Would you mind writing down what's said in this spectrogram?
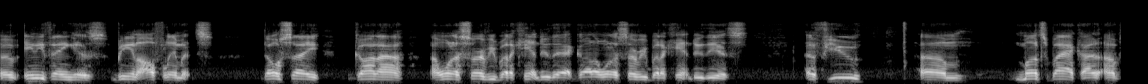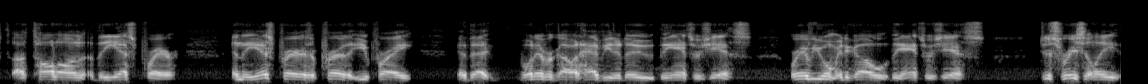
of anything as being off limits. Don't say, God, I, I want to serve you, but I can't do that. God, I want to serve you, but I can't do this. A few um, months back, I, I, I taught on the yes prayer. And the yes prayer is a prayer that you pray that whatever God would have you to do, the answer is yes. Wherever you want me to go, the answer is yes. Just recently,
